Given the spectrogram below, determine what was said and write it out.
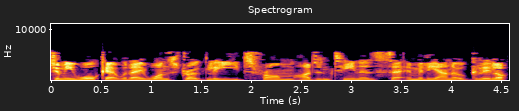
Jimmy Walker with a one-stroke lead from Argentina's uh, Emiliano Grillo,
